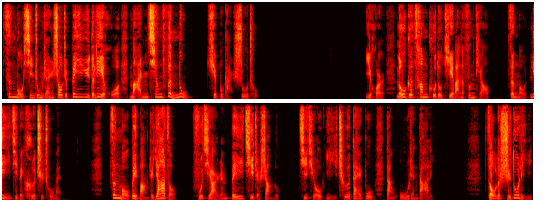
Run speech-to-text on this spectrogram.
曾某心中燃烧着悲郁的烈火，满腔愤怒却不敢说出。一会儿，楼阁仓库都贴完了封条，曾某立即被呵斥出门。曾某被绑着押走，夫妻二人悲泣着上路，祈求以车代步，但无人搭理。走了十多里，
